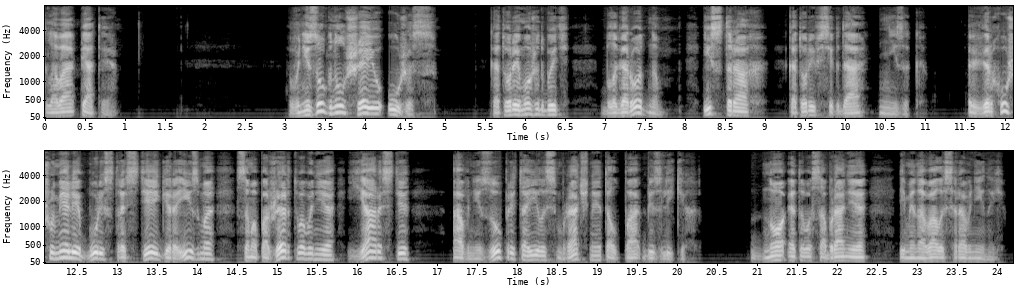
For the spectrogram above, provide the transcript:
Глава пятая. Внизу гнул шею ужас, который может быть благородным, и страх, который всегда низок. Вверху шумели бури страстей, героизма, самопожертвования, ярости, а внизу притаилась мрачная толпа безликих. Дно этого собрания именовалось равниной.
